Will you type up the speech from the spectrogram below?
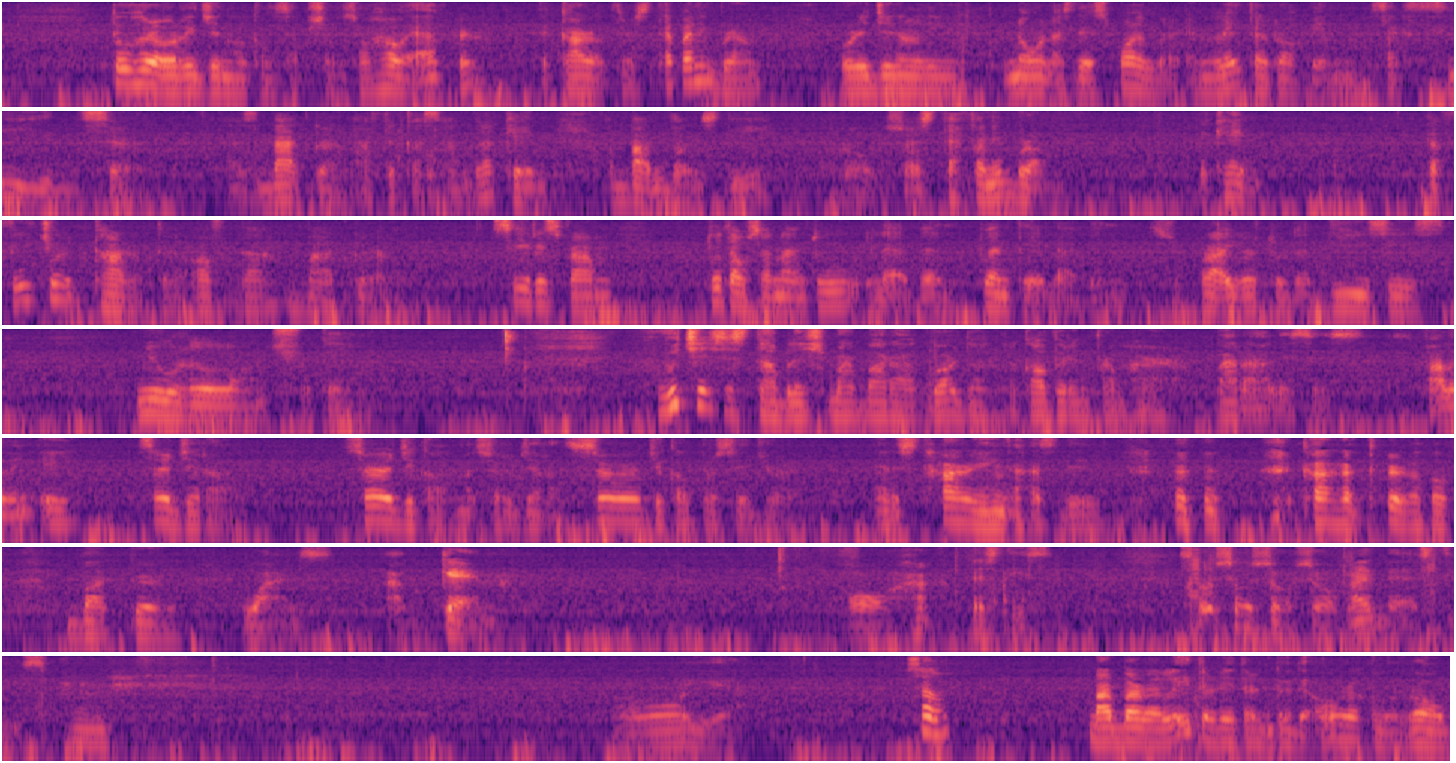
to her original conception so however the character stephanie brown originally known as the spoiler and later robin succeeds her as Batgirl after Cassandra Cain abandons the role. So Stephanie Brown became the featured character of the Batgirl series from 2009 to 11, 2011, so prior to the DC's new relaunch, okay, which is established Barbara Gordon recovering from her paralysis following a surgical surgical, not surgical, surgical procedure, and starring as the character of Batgirl once again. Oh, huh? besties. So, so, so, so, my besties. Hmm. oh, yeah. So, Barbara later returned to the Oracle role,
